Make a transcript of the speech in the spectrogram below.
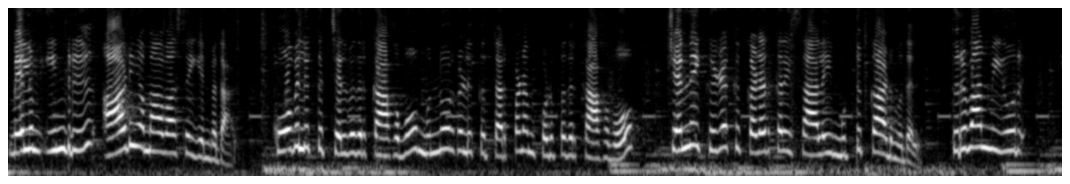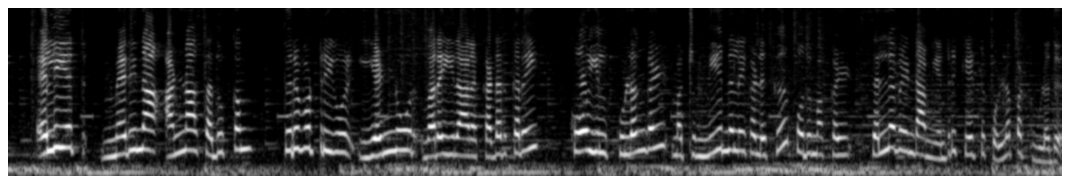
மேலும் இன்று ஆடி அமாவாசை என்பதால் கோவிலுக்கு செல்வதற்காகவோ முன்னோர்களுக்கு தர்ப்பணம் கொடுப்பதற்காகவோ சென்னை கிழக்கு கடற்கரை சாலை முட்டுக்காடு முதல் திருவான்மியூர் எலியட் மெரினா அண்ணா சதுக்கம் திருவொற்றியூர் எண்ணூர் வரையிலான கடற்கரை கோயில் குளங்கள் மற்றும் நீர்நிலைகளுக்கு பொதுமக்கள் செல்ல வேண்டாம் என்று கேட்டுக் கொள்ளப்பட்டுள்ளது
